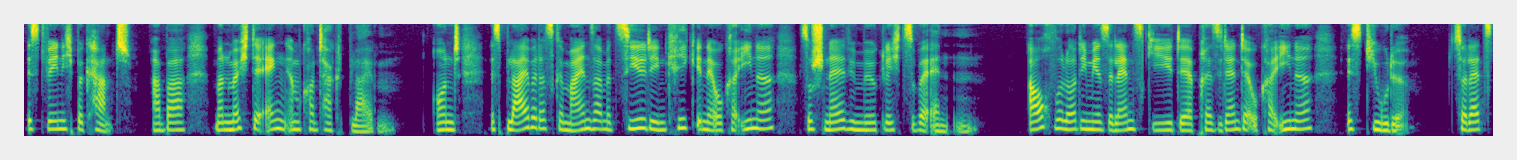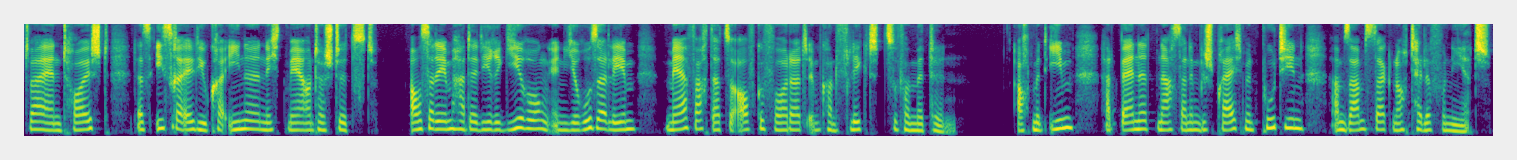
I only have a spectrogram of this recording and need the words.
ist wenig bekannt, aber man möchte eng im Kontakt bleiben. Und es bleibe das gemeinsame Ziel, den Krieg in der Ukraine so schnell wie möglich zu beenden. Auch Volodymyr Zelensky, der Präsident der Ukraine, ist Jude. Zuletzt war er enttäuscht, dass Israel die Ukraine nicht mehr unterstützt. Außerdem hat er die Regierung in Jerusalem mehrfach dazu aufgefordert, im Konflikt zu vermitteln. Auch mit ihm hat Bennett nach seinem Gespräch mit Putin am Samstag noch telefoniert.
